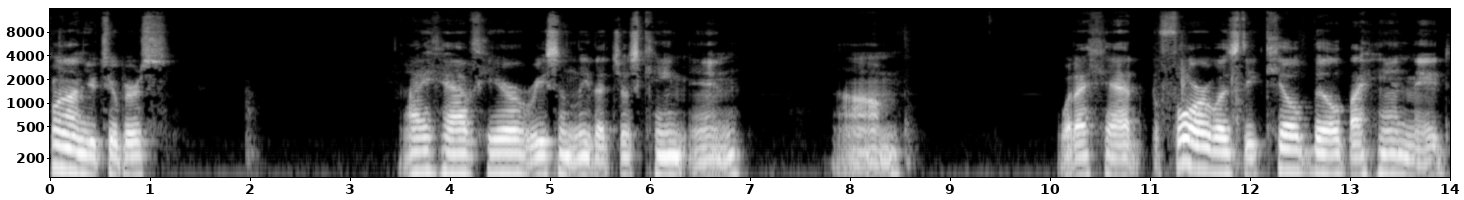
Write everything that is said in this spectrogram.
going on, YouTubers? I have here recently that just came in. Um, what I had before was the Kill Bill by Handmade.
